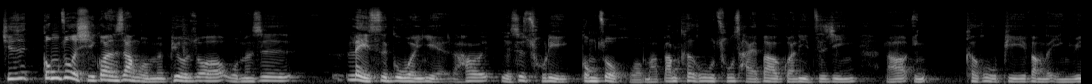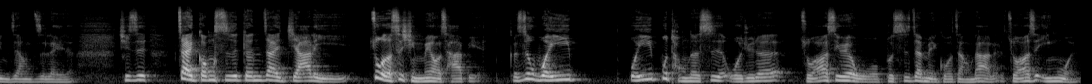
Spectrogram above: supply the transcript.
其实工作习惯上，我们譬如说，我们是类似顾问业，然后也是处理工作活嘛，帮客户出财报、管理资金，然后营客户 PE Fund 的营运这样之类的。其实，在公司跟在家里做的事情没有差别，可是唯一唯一不同的是，我觉得主要是因为我不是在美国长大的，主要是英文。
